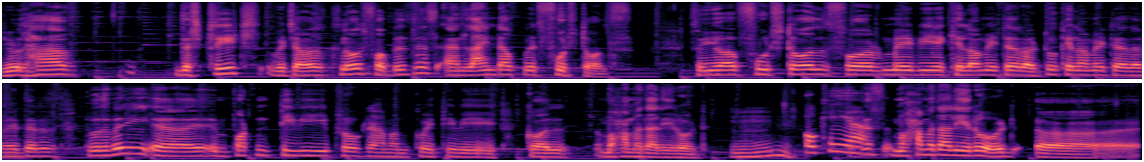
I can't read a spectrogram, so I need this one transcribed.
you'll have the streets which are closed for business and lined up with food stalls. So you have food stalls for maybe a kilometer or two kilometers. I mean, there, is, there was a very uh, important TV program on Kuwait TV called Muhammad Ali Road. Okay, yeah. This Muhammad Ali Road uh,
